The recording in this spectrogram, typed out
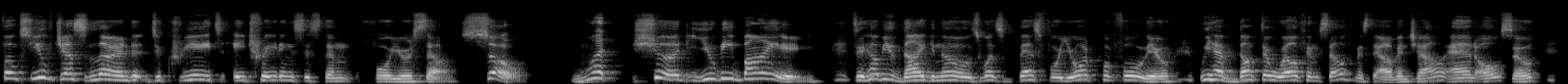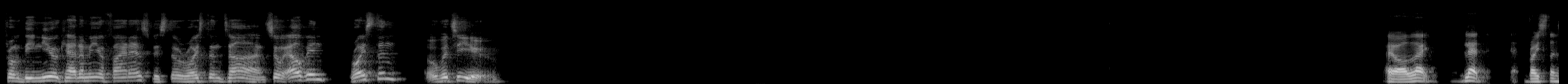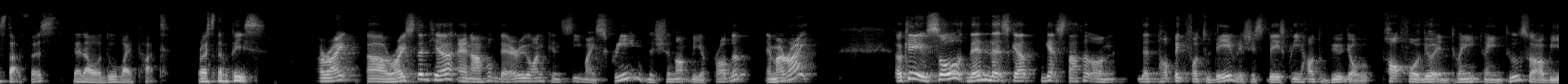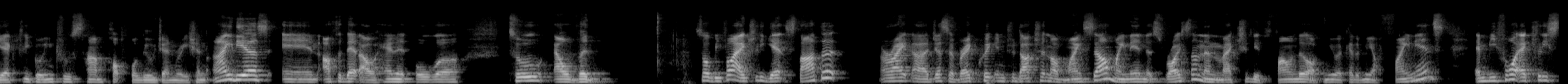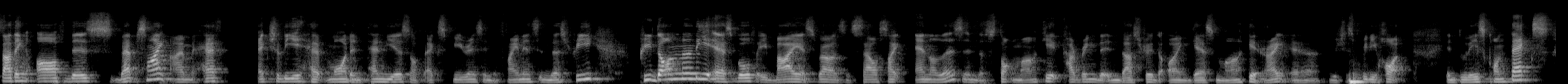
folks, you've just learned to create a trading system for yourself. So what should you be buying? To help you diagnose what's best for your portfolio, we have Dr. Wealth himself, Mr. Alvin Chow, and also from the New Academy of Finance, Mr. Royston Tan. So, Alvin, Royston, over to you. I'll like let Royston start first, then I'll do my part. Royston, please. All right, uh, Royston here, and I hope that everyone can see my screen. This should not be a problem. Am I right? Okay, so then let's get, get started on the topic for today, which is basically how to build your portfolio in 2022. So I'll be actually going through some portfolio generation ideas. And after that, I'll hand it over to Alvin. So before I actually get started, all right, uh, just a very quick introduction of myself. My name is Royston, and I'm actually the founder of New Academy of Finance. And before actually starting off this website, I have actually had more than 10 years of experience in the finance industry, predominantly as both a buy as well as a sell side analyst in the stock market, covering the industrial, the oil and gas market, right? Uh, which is pretty hot in today's context,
